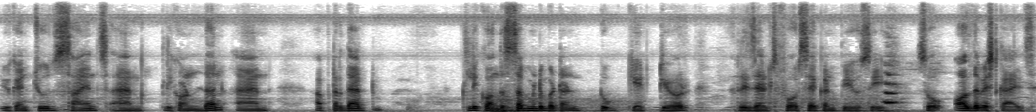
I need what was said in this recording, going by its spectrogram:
you can choose science and click on done and after that click on the submit button to get your results for second PUC so all the best guys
